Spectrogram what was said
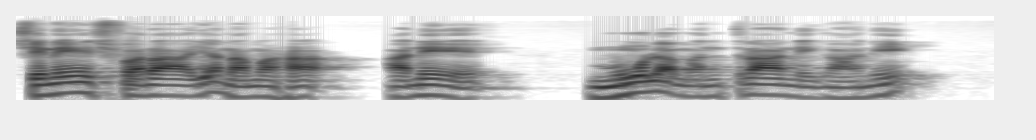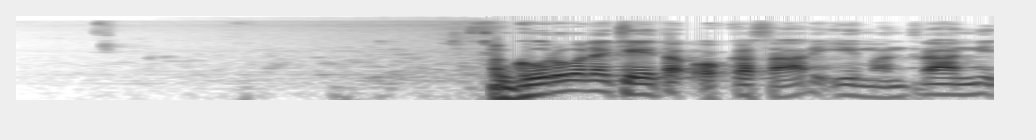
శనేశ్వరాయ నమ అనే మూల మంత్రాన్ని కానీ గురువుల చేత ఒక్కసారి ఈ మంత్రాన్ని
